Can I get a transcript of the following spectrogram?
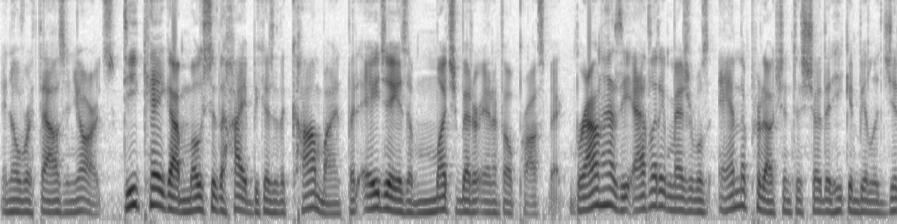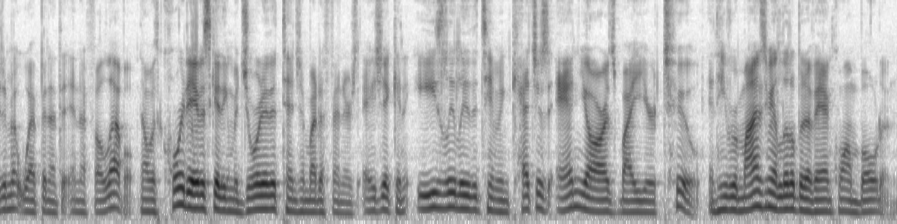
and over 1,000 yards. DK got most of the hype because of the combine, but AJ is a much better NFL prospect. Brown has the athletic measurables and the production to show that he can be a legitimate weapon at the NFL level. Now, with Corey Davis getting majority of the attention by defenders, AJ can easily lead the team in catches and yards by year two, and he reminds me a little bit of Anquan Boldin.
